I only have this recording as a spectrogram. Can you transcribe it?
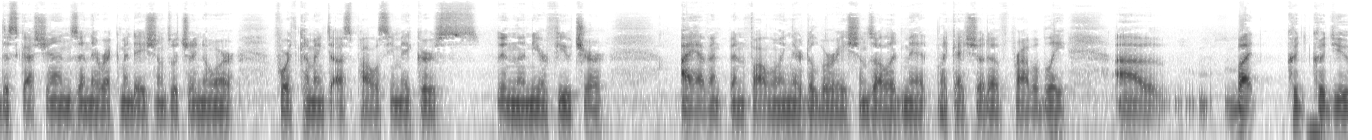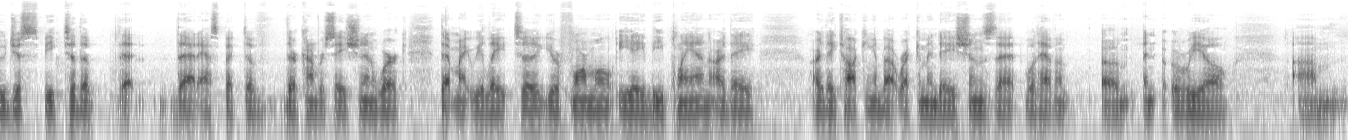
discussions and their recommendations, which I know are forthcoming to us policymakers in the near future. I haven't been following their deliberations, I'll admit, like I should have probably. Uh, but could could you just speak to the that, that aspect of their conversation and work that might relate to your formal EAB plan? Are they are they talking about recommendations that would have a, um, a real um,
